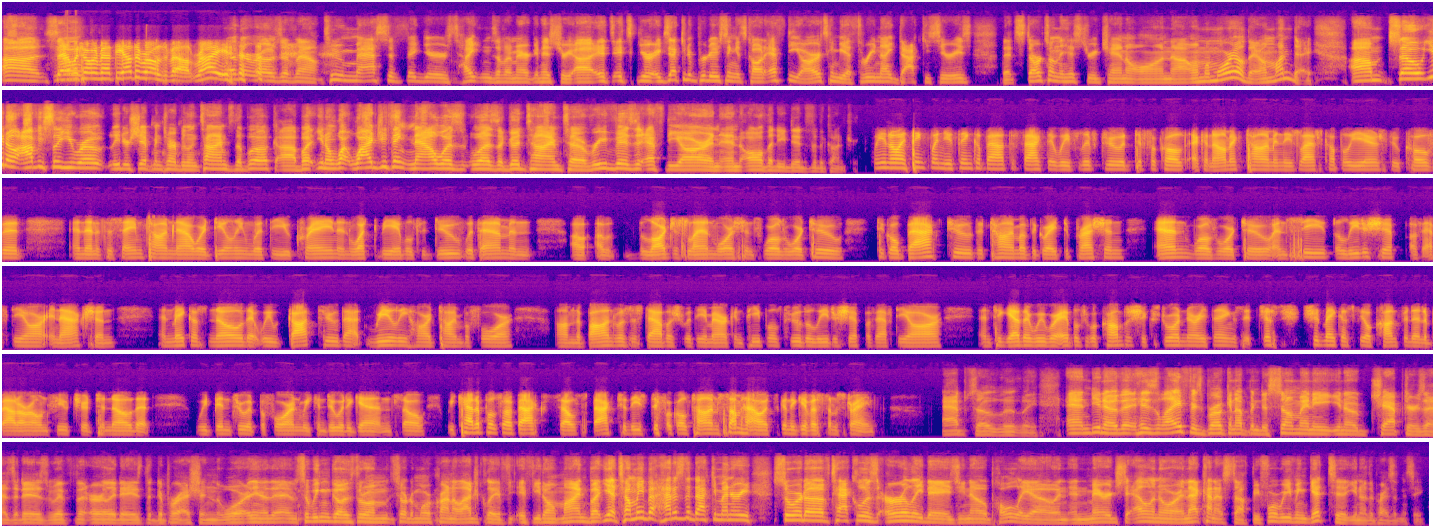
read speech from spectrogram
uh, so now we're talking about the other Roosevelt, right? other Roosevelt, two massive figures, titans of American history. Uh, it's it's your executive producing. It's called FDR. It's gonna be a three night docu series that starts on the History Channel on uh, on Memorial Day on Monday. Um, so you know, obviously, you wrote Leadership in Turbulent Times, the book. Uh, but you know, what? Why do you think now was was a good time to to revisit FDR and, and all that he did for the country? Well, you know, I think when you think about the fact that we've lived through a difficult economic time in these last couple of years through COVID, and then at the same time now we're dealing with the Ukraine and what to be able to do with them and the largest land war since World War II, to go back to the time of the Great Depression and World War II and see the leadership of FDR in action and make us know that we got through that really hard time before um, the bond was established with the American people through the leadership of FDR, and together we were able to accomplish extraordinary things. It just should make us feel confident about our own future to know that we'd been through it before and we can do it again. So we catapult ourselves back to these difficult times. Somehow it's going to give us some strength. Absolutely. And you know that his life is broken up into so many, you know, chapters as it is with the early days, the depression, the war, you know, the, so we can go through them sort of more chronologically if if you don't mind. But yeah, tell me about how does the documentary sort of tackle his early days, you know, polio and, and marriage to Eleanor and that kind of stuff before we even get to, you know, the presidency.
